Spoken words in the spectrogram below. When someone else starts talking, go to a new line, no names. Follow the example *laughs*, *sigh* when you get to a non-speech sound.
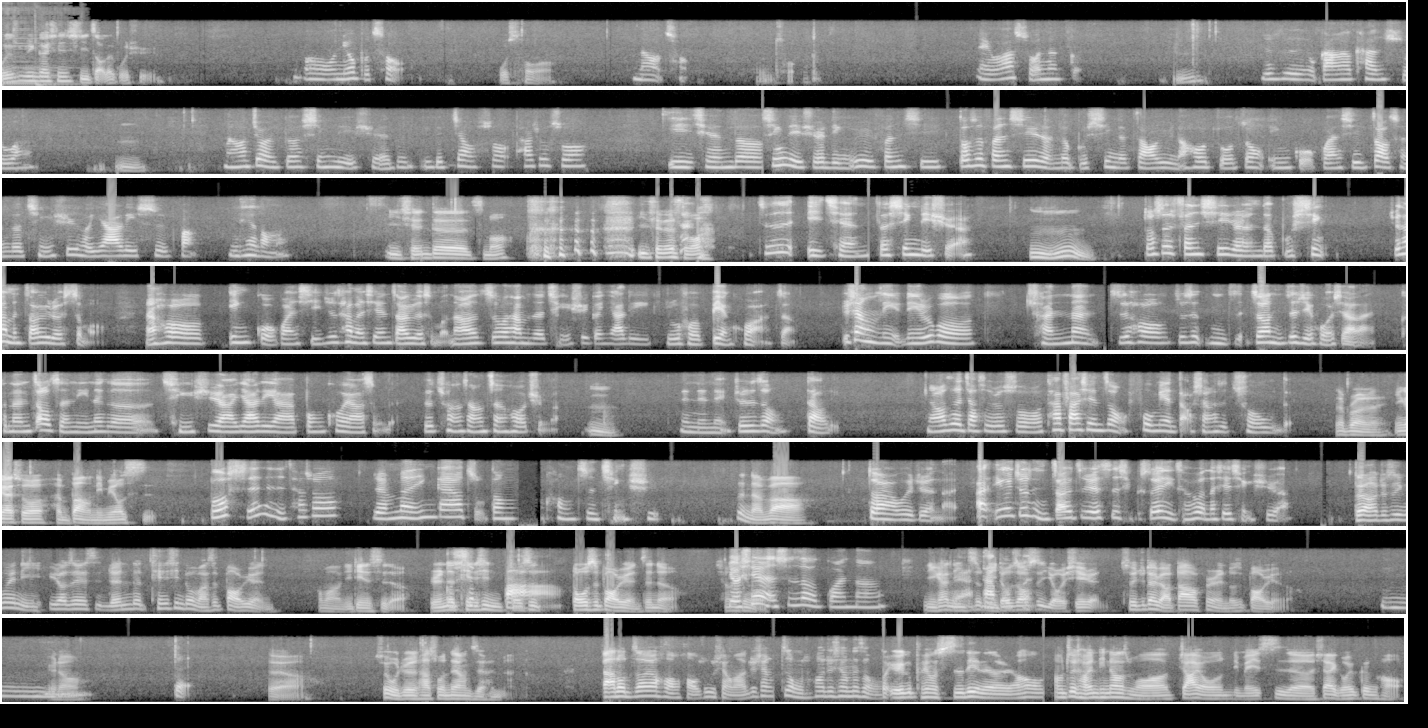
我是不是应该先洗澡再过去？
哦，你又不臭，
我臭啊，
哪有臭？
很臭。
哎、我要说那个，
嗯
就是我刚刚看书啊，
嗯
然后就有一个心理学的一个教授，他就说，以前的心理学领域分析都是分析人的不幸的遭遇，然后着重因果关系造成的情绪和压力释放。你听得懂吗？
以前的什么？*laughs* 以前的什么？*laughs*
就是以前的心理学啊，
嗯嗯
都是分析人的不幸，就他们遭遇了什么，然后因果关系，就是他们先遭遇了什么，然后之后他们的情绪跟压力如何变化，这样。就像你，你如果传难之后，就是你只知道你自己活下来，可能造成你那个情绪啊、压力啊、崩溃啊什么的，就是创伤症候群嘛。
嗯，
那那那，就是这种道理。然后这个教授就说，他发现这种负面导向是错误的。
那不然呢？应该说很棒，你没有死。
不是，他说人们应该要主动控制情绪。
这很难吧？
对啊，我也觉得难啊，因为就是你遭遇这些事情，所以你才会有那些情绪啊。
对啊，就是因为你遇到这些事，人的天性都嘛是抱怨，好吗？你一定是的，人的天性都是
吧
都是抱怨，真的。
有些人是乐观呢、
你看，你知你都知道是有些人，所以就代表大部分人都是抱怨了
嗯
，you know？
对，
对啊，所以我觉得他说那样子很难啊大家都知道要往好处想嘛，就像这种话，就像那种有一个朋友失恋了，然后他们最讨厌听到什么“加油，你没事的，下一个会更好”，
